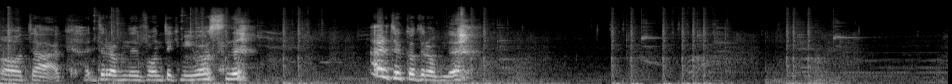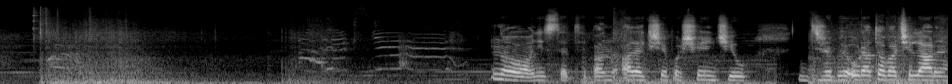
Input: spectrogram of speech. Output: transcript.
O tak, drobny wątek miłosny. Ale tylko drobny. No, niestety, pan Alex się poświęcił, żeby uratować Larę.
